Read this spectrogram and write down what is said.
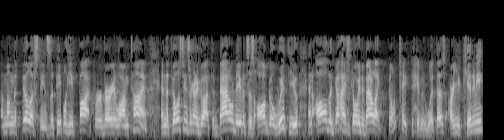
among the Philistines, the people he fought for a very long time. And the Philistines are going to go out to battle. David says, I'll go with you. And all the guys going to battle like, don't take David with us. Are you kidding me?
